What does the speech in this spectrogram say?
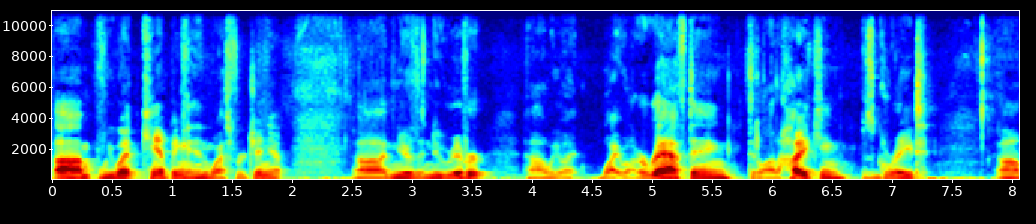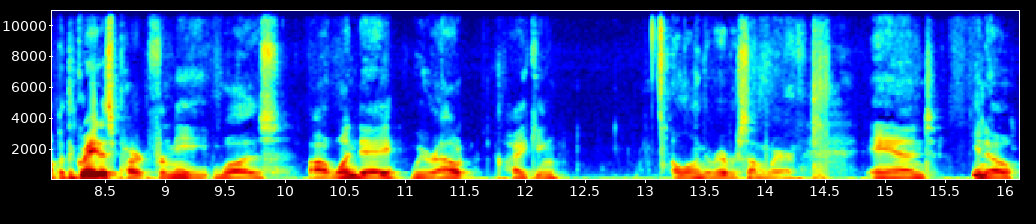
um, we went camping in West Virginia uh, near the New River. Uh, we went whitewater rafting, did a lot of hiking. It was great. Uh, but the greatest part for me was uh, one day we were out hiking along the river somewhere, and, you know,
